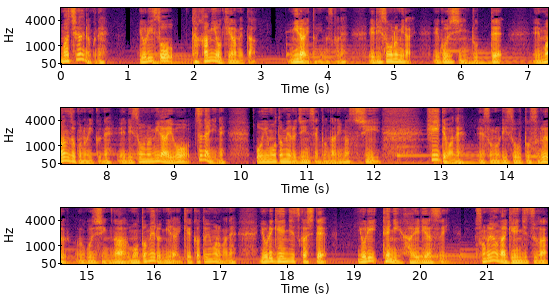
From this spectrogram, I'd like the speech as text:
間違いなくねより一層高みを極めた未来といいますかね。理想の未来。ご自身にとって満足のいくね。理想の未来を常にね追い求める人生となりますしひいてはねその理想とするご自身が求める未来結果というものがねより現実化してより手に入りやすいそのような現実が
